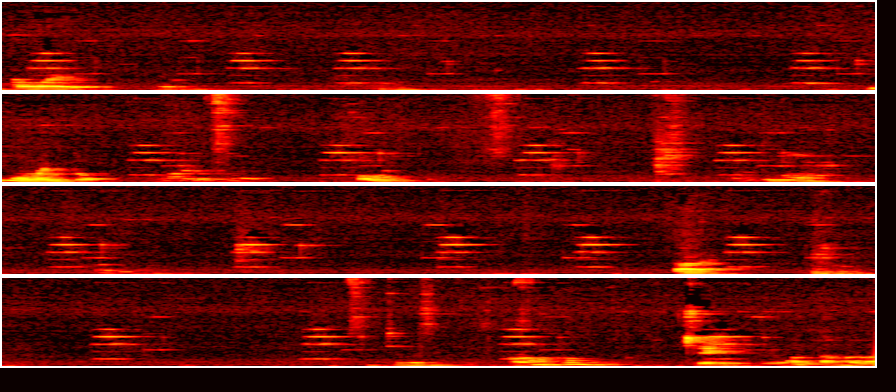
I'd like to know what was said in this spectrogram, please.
Está. Un momento. Un momento. Sí, estoy aguantando la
